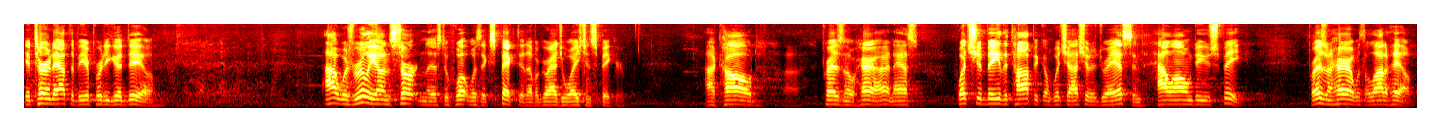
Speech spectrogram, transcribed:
it turned out to be a pretty good deal. I was really uncertain as to what was expected of a graduation speaker. I called uh, President O'Hara and asked what should be the topic on which I should address and how long do you speak? President O'Hara was a lot of help.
